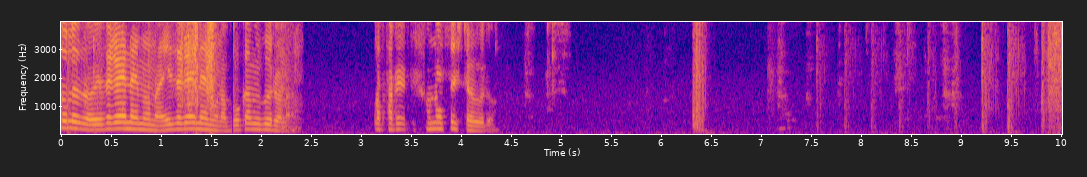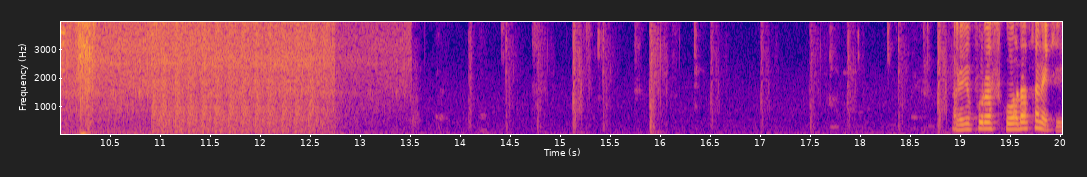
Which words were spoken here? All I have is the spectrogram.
চলে যাও এই জায়গায় নাইমো না এই জায়গায় নাইমো না বোকামি করো না। কথাটা একটু শোনার চেষ্টা করো। আজকে পুরো স্কোয়াড আছে নাকি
